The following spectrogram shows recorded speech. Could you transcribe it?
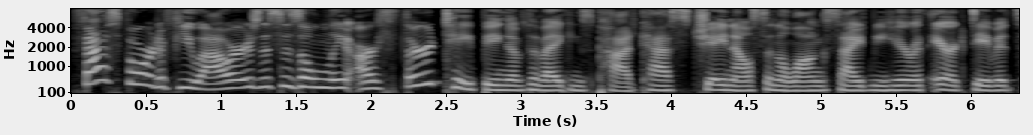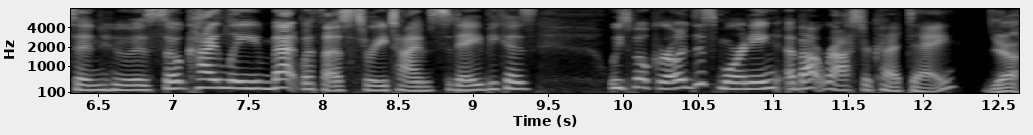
Fast forward a few hours. This is only our third taping of the Vikings podcast. Jay Nelson alongside me here with Eric Davidson, who has so kindly met with us three times today because we spoke early this morning about roster cut day. yeah,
